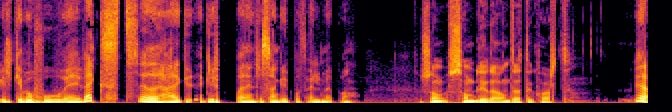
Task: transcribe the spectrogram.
hvilke behov er i vekst, så er dette gruppa en interessant gruppe å følge med på. Sånn, sånn blir det andre etter hvert? Ja.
